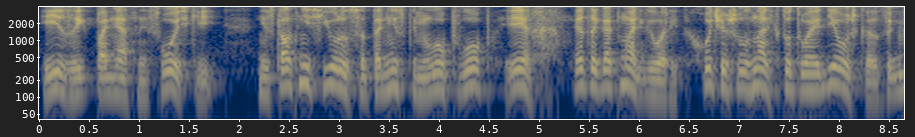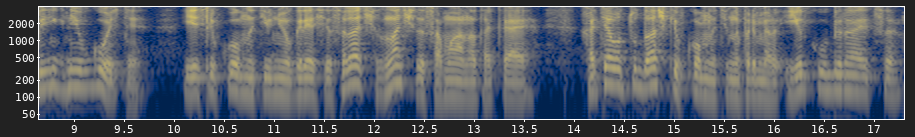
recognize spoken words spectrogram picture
И язык понятный, свойский. Не столкнись Юра с сатанистами лоб в лоб. Эх, это как мать говорит. Хочешь узнать, кто твоя девушка, загляни к ней в гости. Если в комнате у нее грязь и срач, значит и сама она такая. Хотя вот у Дашки в комнате, например, Ирка убирается.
